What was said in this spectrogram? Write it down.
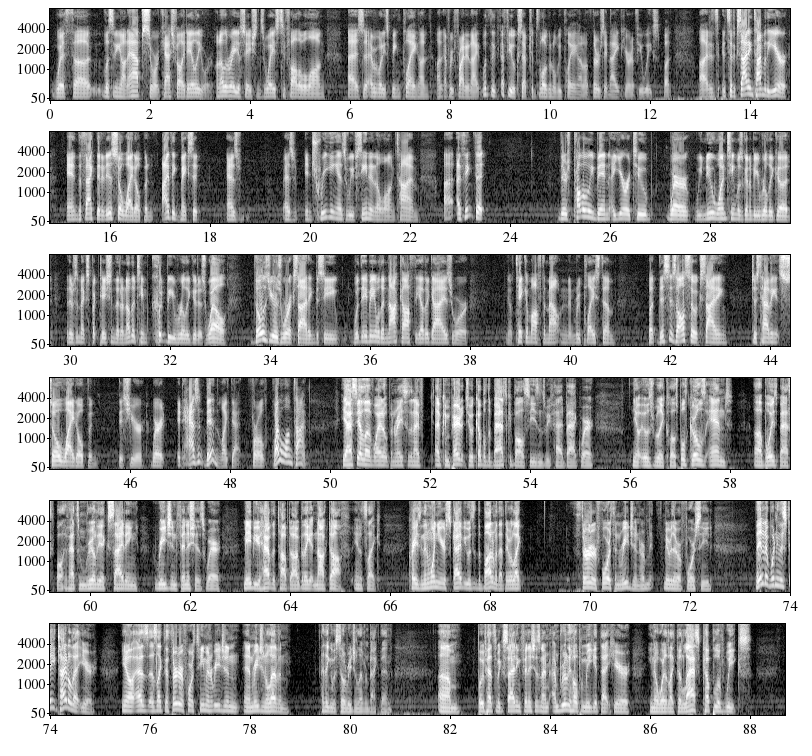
with uh, listening on apps or Cache Valley Daily or on other radio stations, ways to follow along as uh, everybody's being playing on, on every Friday night, with a, a few exceptions. Logan will be playing on a Thursday night here in a few weeks, but uh, it's it's an exciting time of the year, and the fact that it is so wide open, I think, makes it as as intriguing as we've seen it in a long time. I think that there's probably been a year or two where we knew one team was going to be really good, and there's an expectation that another team could be really good as well. Those years were exciting to see would they be able to knock off the other guys or you know take them off the mountain and replace them. But this is also exciting just having it so wide open this year where it, it hasn't been like that for a, quite a long time. Yeah, I see. I love wide open races, and I've I've compared it to a couple of the basketball seasons we've had back where, you know, it was really close. Both girls and uh, boys basketball have had some really exciting region finishes where maybe you have the top dog, but they get knocked off, and it's like crazy. And then one year Skyview was at the bottom of that; they were like third or fourth in region, or maybe they were a four seed. They ended up winning the state title that year. You know, as as like the third or fourth team in region and region eleven. I think it was still Region 11 back then. Um, but we've had some exciting finishes, and I'm I'm really hoping we get that here. You know, where like the last couple of weeks,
